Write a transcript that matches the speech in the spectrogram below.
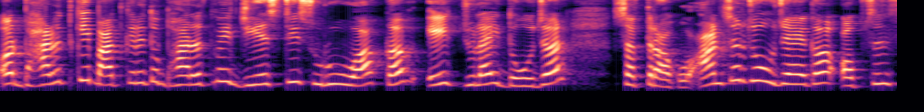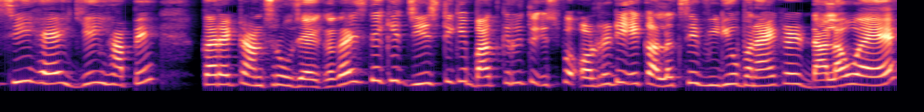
और भारत की बात करें तो भारत में जीएसटी शुरू हुआ कब? एक जुलाई 2017 को। आंसर जो हो जाएगा, ऑप्शन सी है, ये यहाँ पे करेक्ट आंसर हो जाएगा। गाइस देखिए जीएसटी की बात करें तो इस पर ऑलरेडी एक अलग से वीडियो बनाया कर, डाला हुआ है।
